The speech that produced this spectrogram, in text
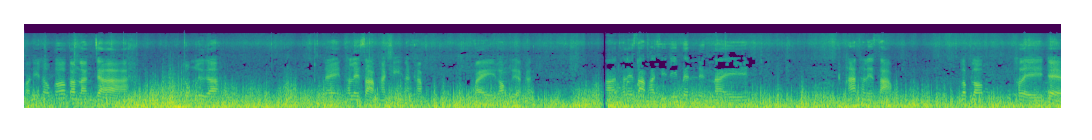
ตอนนี้เราก็กำลังจะลงเรือ ในทะเลสาบฮาชินะครับ ไปล่องเรือกัน ทะเลสาบฮาชินี่เป็นหนึ่งในห้าทะเลสาบรอบๆทะเลเอ่อ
